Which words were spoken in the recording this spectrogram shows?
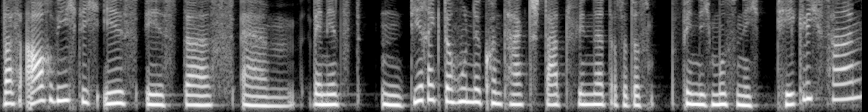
Was auch wichtig ist, ist, dass ähm, wenn jetzt ein direkter Hundekontakt stattfindet, also das finde ich muss nicht täglich sein,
